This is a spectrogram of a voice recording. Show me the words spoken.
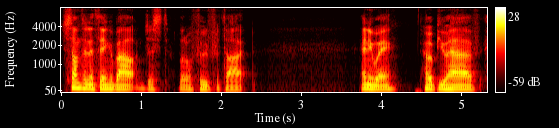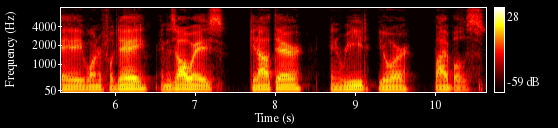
something to think about, just a little food for thought. Anyway, hope you have a wonderful day. And as always, get out there and read your Bibles.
